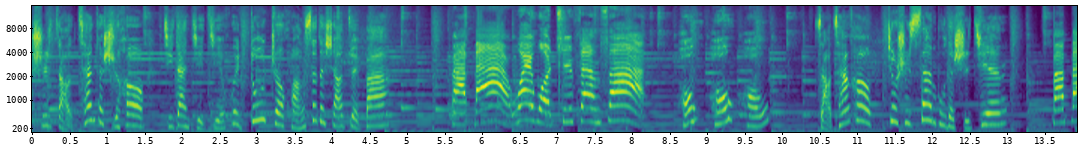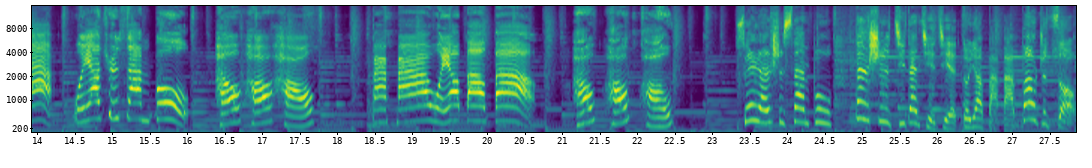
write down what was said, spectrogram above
吃早餐的时候，鸡蛋姐姐会嘟着黄色的小嘴巴。爸爸喂我吃饭饭，好，好，好。早餐后就是散步的时间。爸爸，我要去散步。好，好，好。爸爸，我要抱抱。好，好，好。虽然是散步，但是鸡蛋姐姐都要爸爸抱着走。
